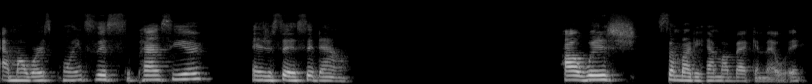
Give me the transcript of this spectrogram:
at my worst points this past year and just said, sit down. I wish somebody had my back in that way.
